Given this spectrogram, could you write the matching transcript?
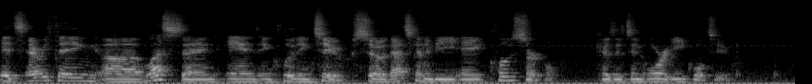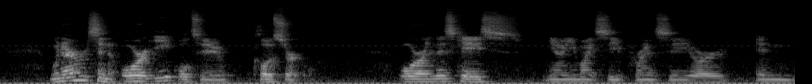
it's everything uh, less than and including 2. So that's going to be a closed circle because it's an or equal to. Whenever it's an or equal to, closed circle. Or in this case, you know, you might see parenthesis or in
